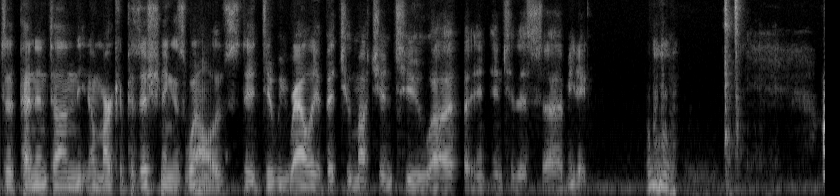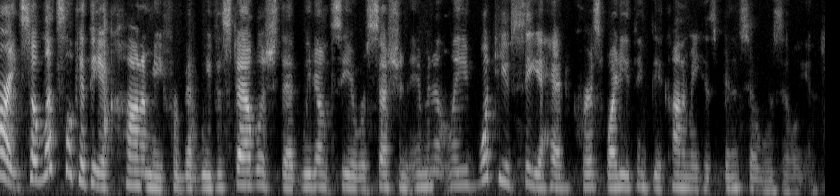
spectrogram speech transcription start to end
dependent on you know market positioning as well. Is did, did we rally a bit too much into uh, in, into this uh, meeting? Mm-hmm. All right, so let's look at the economy for a bit. We've established that we don't see a recession imminently. What do you see ahead, Chris? Why do you think the economy has been so resilient?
